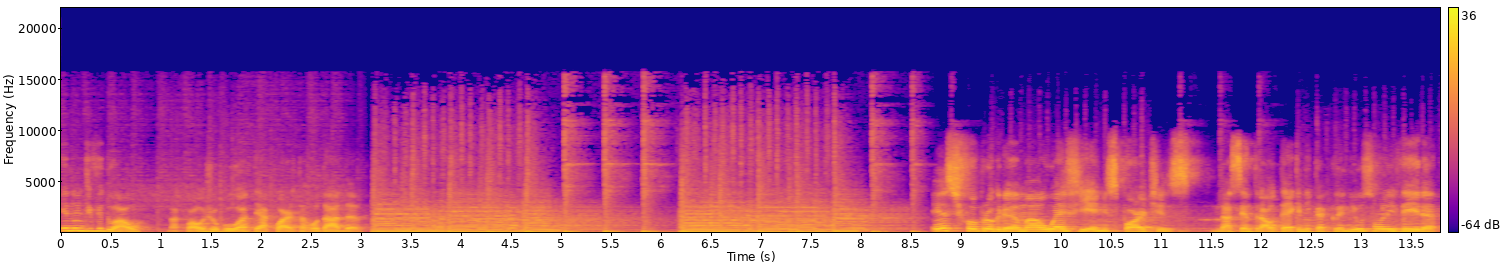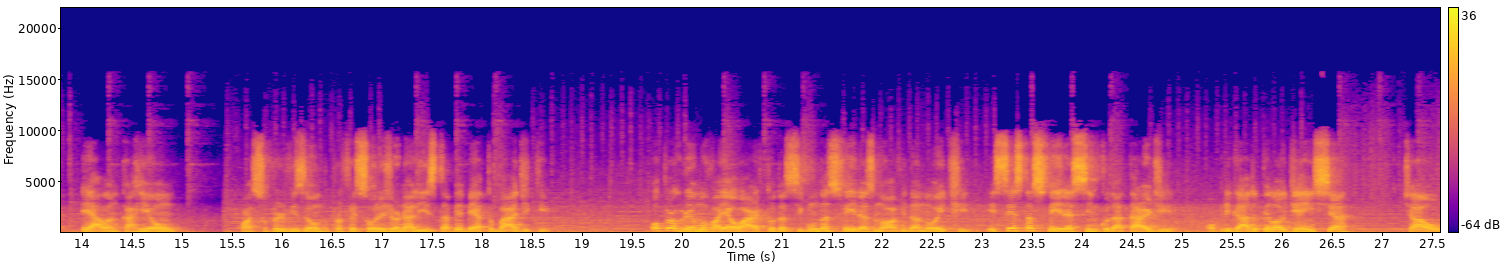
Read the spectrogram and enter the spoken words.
e no individual, na qual jogou até a quarta rodada. Este foi o programa UFN Esportes, na central técnica Clenilson Oliveira e Alan Carrion, com a supervisão do professor e jornalista Bebeto Badic. O programa vai ao ar todas segundas-feiras, 9 da noite e sextas-feiras, 5 da tarde. Obrigado pela audiência. Tchau.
